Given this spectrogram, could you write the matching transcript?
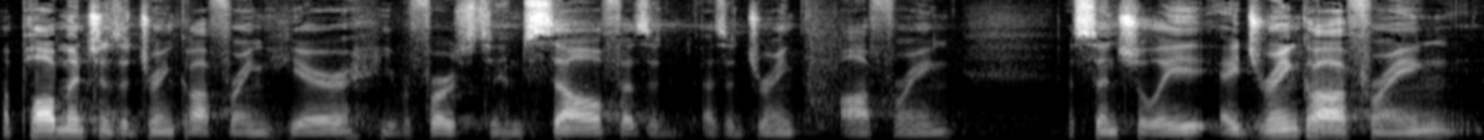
Now, Paul mentions a drink offering here. He refers to himself as a, as a drink offering. Essentially, a drink offering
